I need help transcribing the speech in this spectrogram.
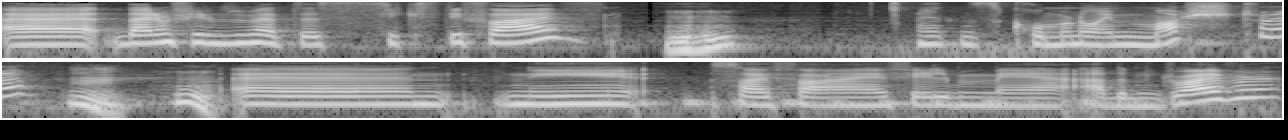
Eh, det er en film som heter 65. Den kommer nå i mars, tror jeg. Eh, ny sci-fi-film med Adam Driver.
